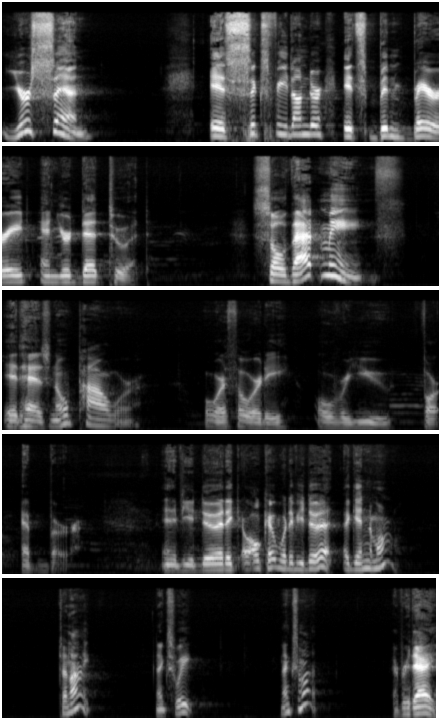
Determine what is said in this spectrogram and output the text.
your sin is six feet under, it's been buried, and you're dead to it. So that means it has no power or authority over you forever. And if you do it, okay, what if you do it again tomorrow, tonight, next week, next month, every day?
